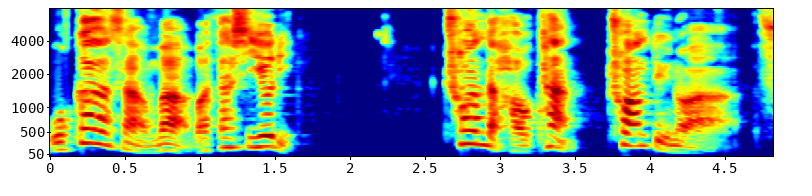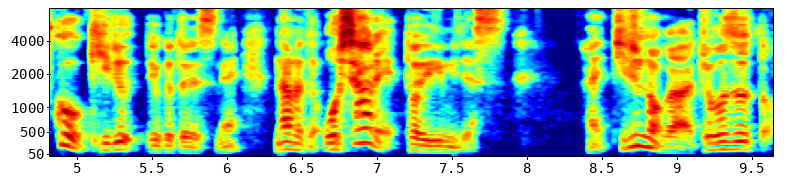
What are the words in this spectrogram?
お母さんは私より穿的好看。穿というのは服を着るということですね。なので、おしゃれという意味です。はい。着るのが上手と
